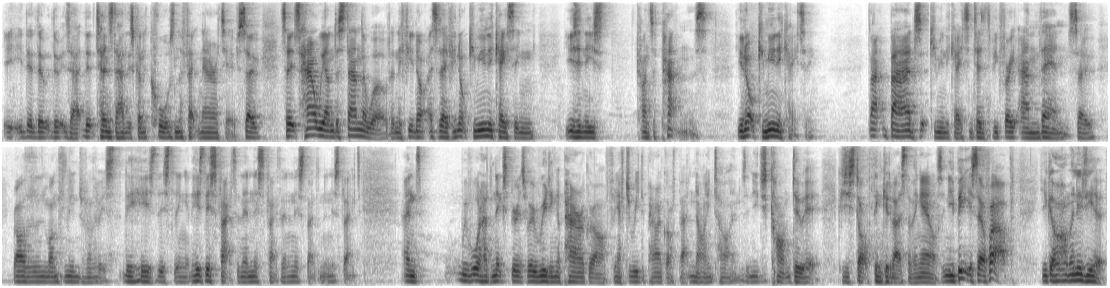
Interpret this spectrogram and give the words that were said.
it, it, it, it, tends to have this kind of cause and effect narrative. So, so it's how we understand the world. And if you're not, as I say, if you're not communicating using these kinds of patterns, you're not communicating. That bad communicating tends to be very and then. So rather than one thing into another, it's here's this thing and here's this fact and then this fact and then this fact and then this fact. And we've all had an experience where we're reading a paragraph and you have to read the paragraph about nine times and you just can't do it because you start thinking about something else and you beat yourself up. You go, oh, I'm an idiot.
